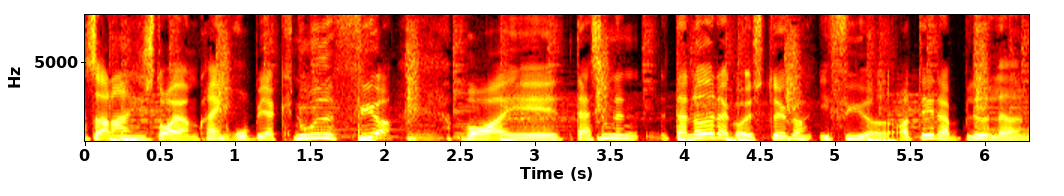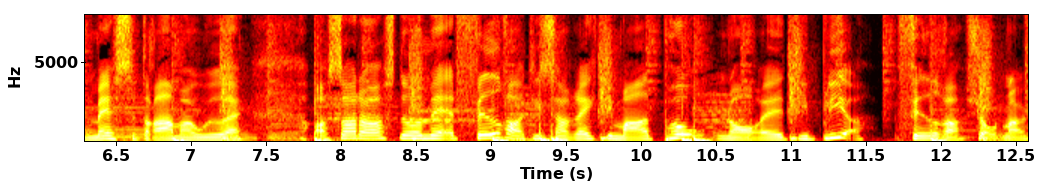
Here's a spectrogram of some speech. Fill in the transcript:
Så er der en historie omkring Rubia Knude Fyr, hvor øh, der er simpelthen der er noget, der går i stykker i fyret, og det er der blevet lavet en masse drama ud af. Og så er der også noget med, at fædre de tager rigtig meget på, når øh, de bliver fædre, sjovt nok.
